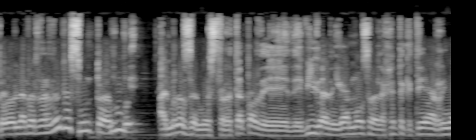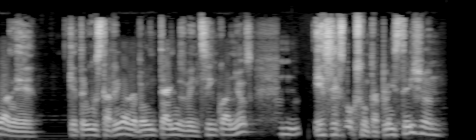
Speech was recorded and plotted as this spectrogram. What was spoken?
Pero la verdadera asunto, al menos de nuestra etapa de, vida, digamos, a la gente que tiene arriba de, que te gusta, arriba de 20 años, 25 años, es Xbox contra PlayStation.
